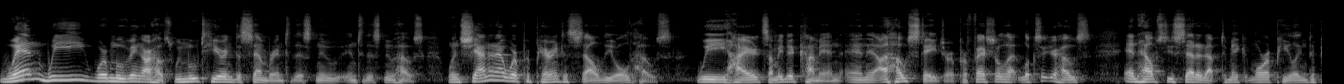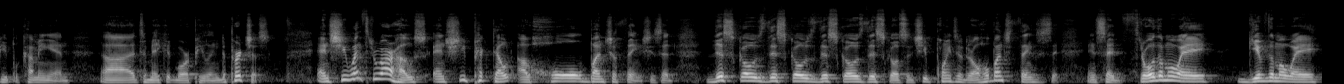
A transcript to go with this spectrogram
When we were moving our house, we moved here in December into this new into this new house. When Shannon and I were preparing to sell the old house, we hired somebody to come in and a house stager, a professional that looks at your house and helps you set it up to make it more appealing to people coming in, uh, to make it more appealing to purchase. And she went through our house and she picked out a whole bunch of things. She said, This goes, this goes, this goes, this goes. And she pointed at a whole bunch of things and said, Throw them away, give them away,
